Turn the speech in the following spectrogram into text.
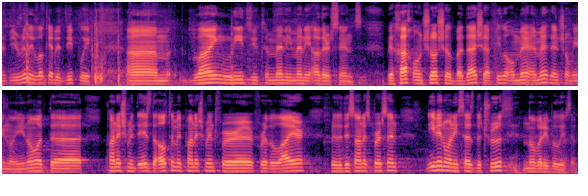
if you really look at it deeply, um, lying leads you to many, many other sins. You know what the punishment is? The ultimate punishment for, for the liar, for the dishonest person? Even when he says the truth, nobody believes him.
